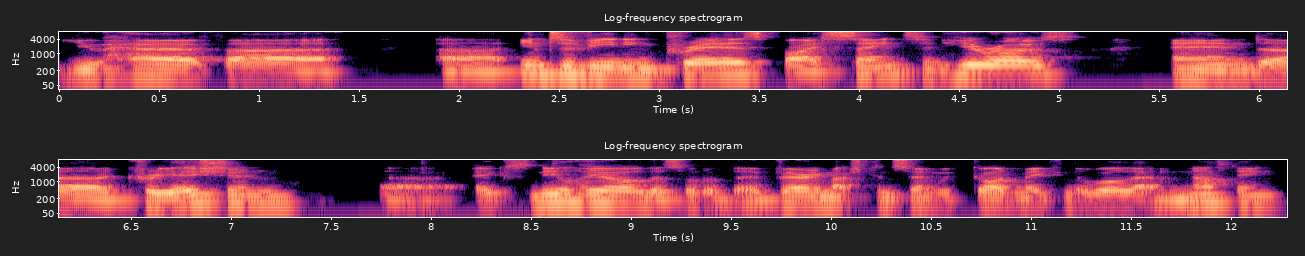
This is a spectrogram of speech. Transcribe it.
you have uh, uh, intervening prayers by saints and heroes, and uh, creation uh, ex nihilo. They're sort of they're very much concerned with God making the world out of nothing,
